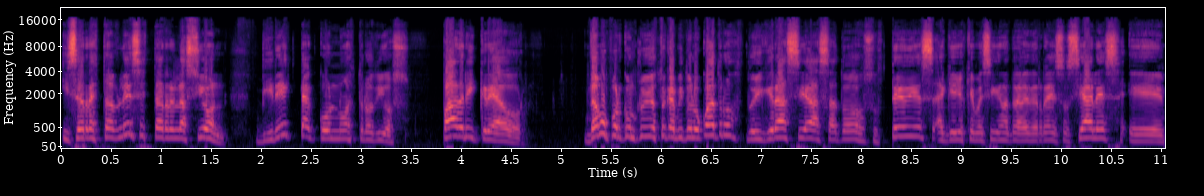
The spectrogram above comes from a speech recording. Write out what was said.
Y se restablece esta relación directa con nuestro Dios, Padre y Creador Damos por concluido este capítulo 4. Doy gracias a todos ustedes, aquellos que me siguen a través de redes sociales. Eh,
